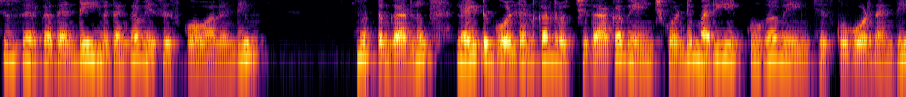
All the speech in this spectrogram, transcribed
చూసారు కదండి. ఈ విధంగా వేసేసుకోవాలండి. మొత్తం గారెలు. లైట్ గోల్డెన్ కలర్ వచ్చేదాకా వేయించుకోండి. మరీ ఎక్కువగా వేయించేసుకోకూడదండి.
